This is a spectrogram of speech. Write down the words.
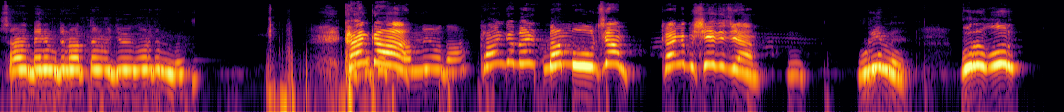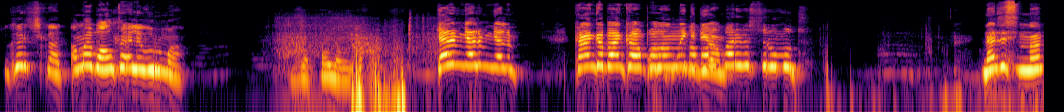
Sen benim dün attığım videoyu gördün mü? Kanka. Anlıyor da. Kanka ben ben boğulacağım. Kanka bir şey diyeceğim. Vurayım mı? Vur vur. Yukarı çıkart ama baltayla vurma. Vur. Geldim geldim geldim. Kanka ben kamp alanına Burada gidiyorum. balık var bir sürü umut. Neredesin lan?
